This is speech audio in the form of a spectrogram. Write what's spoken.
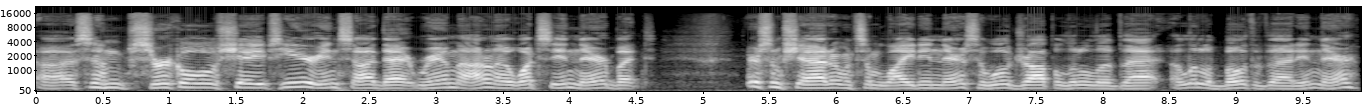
uh, some circle shapes here inside that rim. I don't know what's in there, but there's some shadow and some light in there, so we'll drop a little of that, a little of both of that in there.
